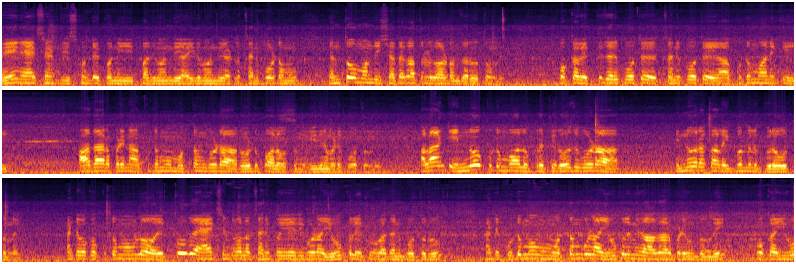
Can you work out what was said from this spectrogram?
మెయిన్ యాక్సిడెంట్ తీసుకుంటే కొన్ని పది మంది ఐదు మంది అట్లా చనిపోవటము ఎంతోమంది శతగాత్రులు కావడం జరుగుతుంది. ఒక వ్యక్తి చనిపోతే చనిపోతే ఆ కుటుంబానికి ఆధారపడిన ఆ కుటుంబం మొత్తం కూడా రోడ్డు పాలవుతుంది వీధిన పడిపోతుంది. అలాంటి ఎన్నో కుటుంబాలు ప్రతిరోజు కూడా ఎన్నో రకాల ఇబ్బందులకు గురవుతున్నాయి. అంటే ఒక కుటుంబంలో ఎక్కువగా యాక్సిడెంట్ వల్ల చనిపోయేది కూడా యువకులు ఎక్కువగా చనిపోతున్నారు అంటే కుటుంబం మొత్తం కూడా యువకుల మీద ఆధారపడి ఉంటుంది. ఒక యువ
